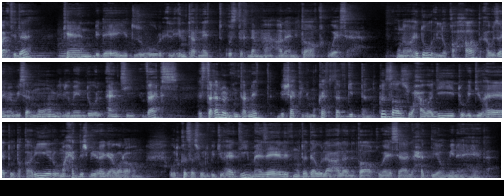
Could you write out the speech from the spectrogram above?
الوقت ده كان بداية ظهور الإنترنت واستخدامها على نطاق واسع. مناهضو اللقاحات أو زي ما بيسموهم اليومين دول أنتي فاكس استغلوا الإنترنت بشكل مكثف جدا. قصص وحواديت وفيديوهات وتقارير ومحدش بيراجع وراهم. والقصص والفيديوهات دي ما زالت متداولة على نطاق واسع لحد يومنا هذا.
